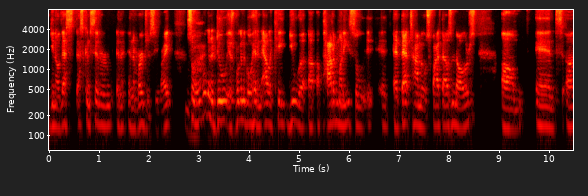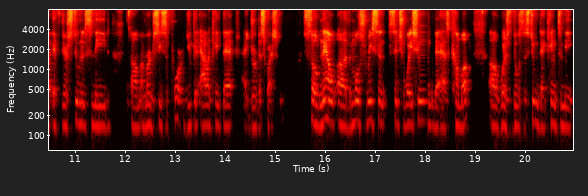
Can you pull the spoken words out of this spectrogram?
you know that's that's considered an, an emergency right? So what we're going to do is we're going to go ahead and allocate you a, a pot of money. So it, it, at that time it was $5000 um, and uh, if your students need um, emergency support you could allocate that at your discretion. So now uh, the most recent situation that has come up uh, was there was a student that came to me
